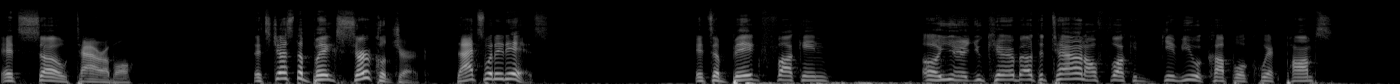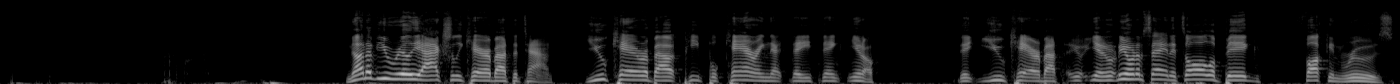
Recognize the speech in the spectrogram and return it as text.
it's so terrible. It's just a big circle jerk. That's what it is. It's a big fucking Oh yeah, you care about the town? I'll fucking give you a couple of quick pumps. None of you really actually care about the town. You care about people caring that they think, you know, that you care about. You know, you know what I'm saying? It's all a big fucking ruse.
